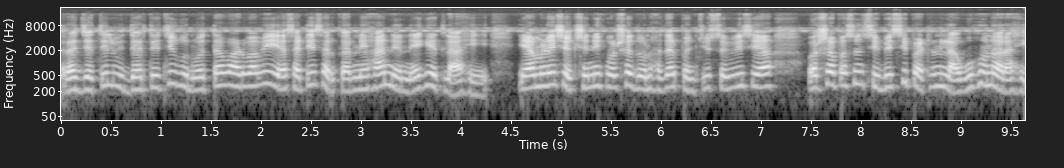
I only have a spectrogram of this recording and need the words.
राज्यातील विद्यार्थ्यांची गुणवत्ता वाढवावी यासाठी सरकारने हा निर्णय घेतला आहे. यामुळे शैक्षणिक वर्ष दोन हजार पंचवीस सव्वीस या वर्षापासून सीबीएसई पॅटर्न लागू होणार आहे.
